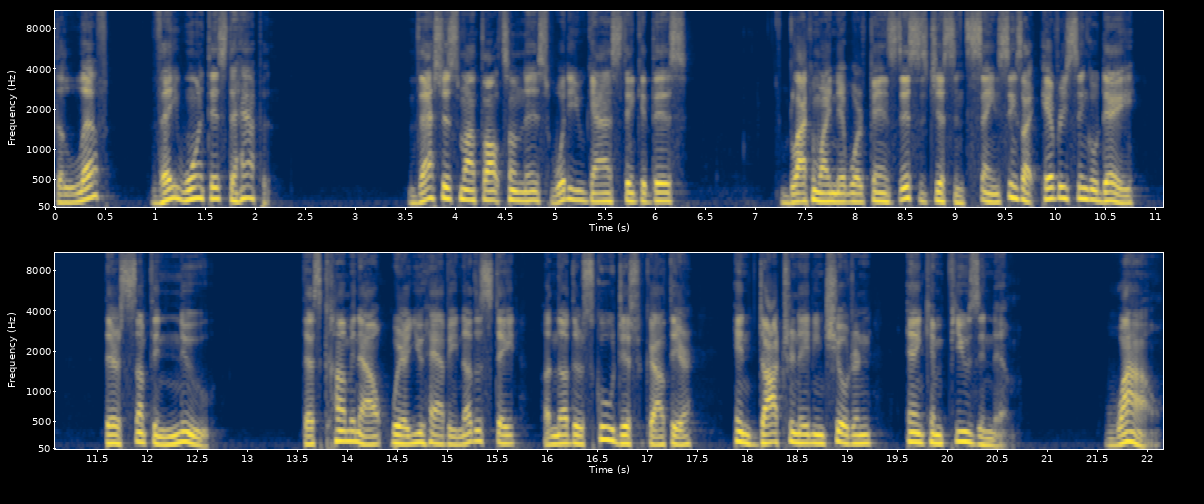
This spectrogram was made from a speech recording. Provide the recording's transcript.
The left, they want this to happen. That's just my thoughts on this. What do you guys think of this? Black and White Network fans, this is just insane. It seems like every single day there's something new that's coming out where you have another state, another school district out there indoctrinating children and confusing them. Wow.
